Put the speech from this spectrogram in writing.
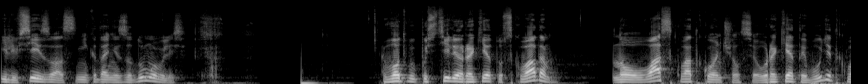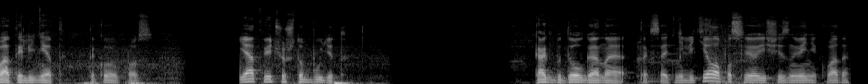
или все из вас никогда не задумывались, вот выпустили ракету с квадом, но у вас квад кончился. У ракеты будет квад или нет? Такой вопрос. Я отвечу, что будет. Как бы долго она, так сказать, не летела после исчезновения квада.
